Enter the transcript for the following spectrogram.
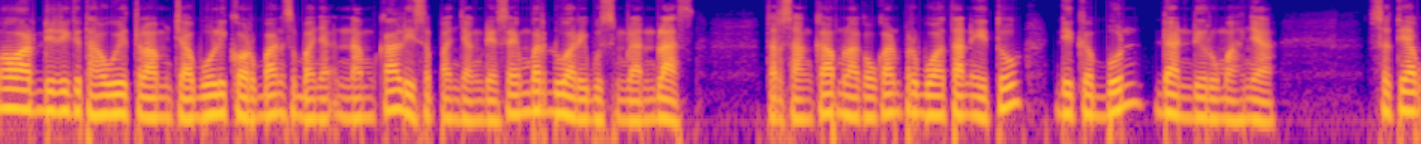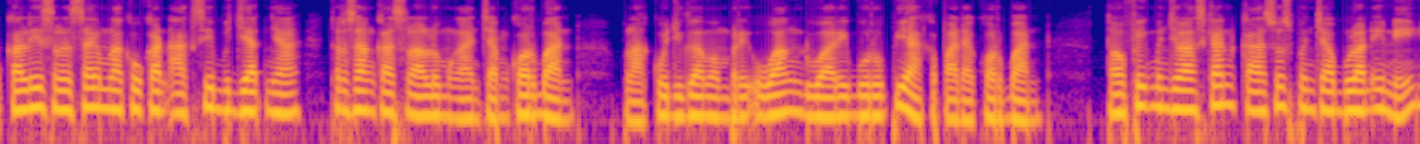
Mawardi diketahui telah mencabuli korban sebanyak enam kali sepanjang Desember 2019. Tersangka melakukan perbuatan itu di kebun dan di rumahnya. Setiap kali selesai melakukan aksi bejatnya, tersangka selalu mengancam korban. Pelaku juga memberi uang Rp2.000 kepada korban. Taufik menjelaskan kasus pencabulan ini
